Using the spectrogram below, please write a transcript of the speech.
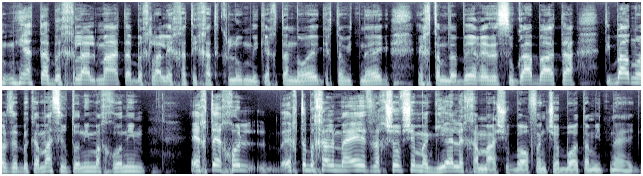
מי אתה בכלל, מה אתה בכלל, יא חתיכת כלומניק, איך אתה נוהג, איך אתה מתנהג, איך אתה מדבר, איזה סוג אבא אתה. דיברנו על זה בכמה סרטונים אחרונים. איך אתה יכול, איך אתה בכלל מעז לחשוב שמגיע לך משהו באופן שבו אתה מתנהג.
